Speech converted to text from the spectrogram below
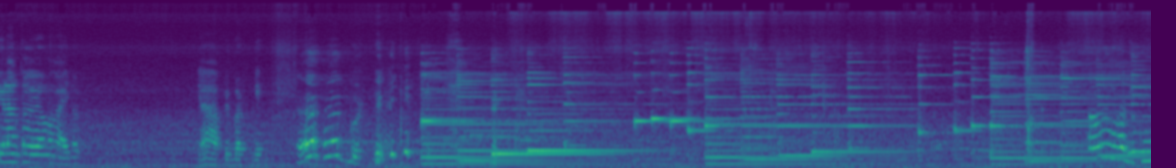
konti lang to yung mga idol. Yeah, happy birthday. Happy birthday. oh, halik mo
